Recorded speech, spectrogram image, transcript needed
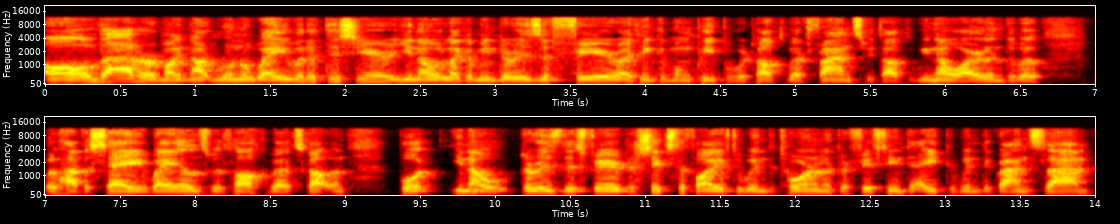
all that or might not run away with it this year. You know, like I mean, there is a fear I think among people. We're talking about France. We talked. We know Ireland will will have a say. Wales will talk about Scotland. But you know, there is this fear. They're six to five to win the tournament. They're fifteen to eight to win the Grand Slam,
